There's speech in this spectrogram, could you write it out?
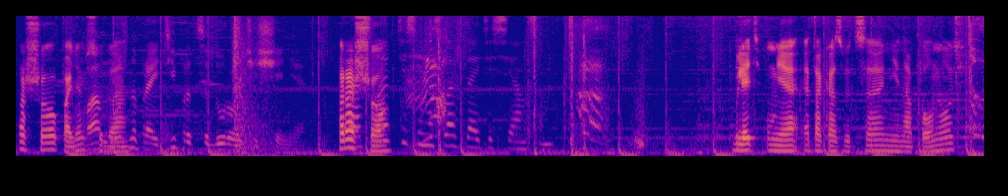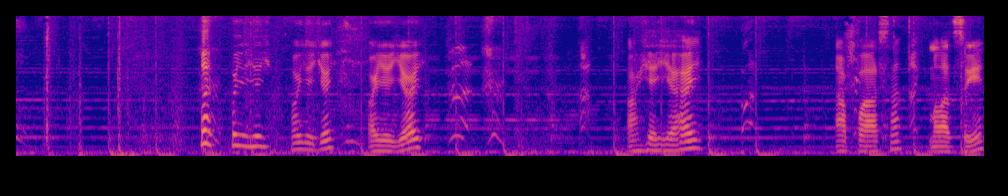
Хорошо, пойдем Вам сюда. нужно пройти процедуру очищения. Хорошо. Расслабьтесь и наслаждайтесь сеансом. Блять, у меня это, оказывается, не наполнилось. А, Ай-яй-яй, ай-яй-яй, ай-яй-яй. Опасно. Молодцы.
